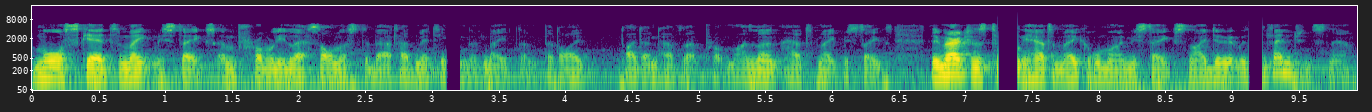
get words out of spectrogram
more scared to make mistakes and probably less honest about admitting they've made them. But I, I don't have that problem. I learned how to make mistakes. The Americans taught me how to make all my mistakes, and I do it with vengeance now.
